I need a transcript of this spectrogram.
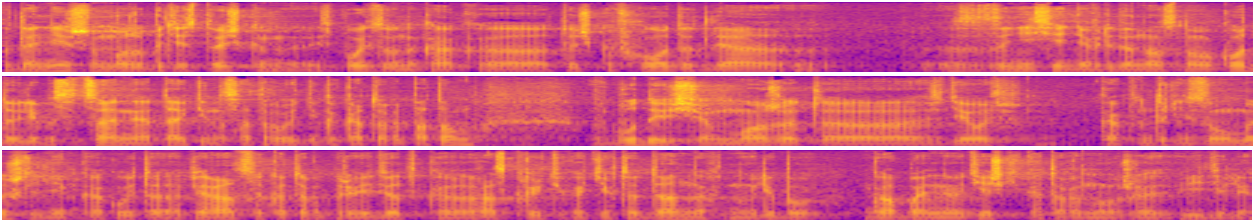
в дальнейшем может быть использована как э, точка входа для занесения вредоносного кода, либо социальной атаки на сотрудника, который потом в будущем может э, сделать как внутренний злоумышленник какую-то операцию, которая приведет к раскрытию каких-то данных, ну, либо глобальной утечки, которую мы уже видели.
